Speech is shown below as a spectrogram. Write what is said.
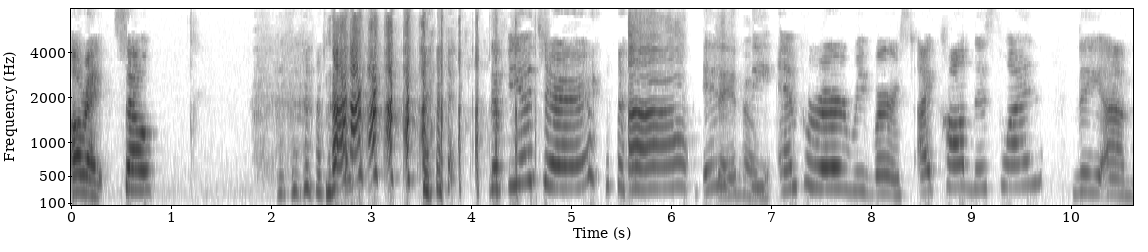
All right. So the future uh, is stay at home. the Emperor reversed. I call this one the um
